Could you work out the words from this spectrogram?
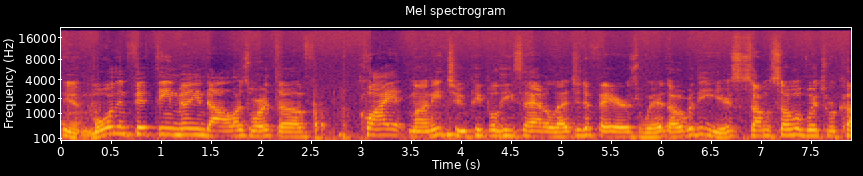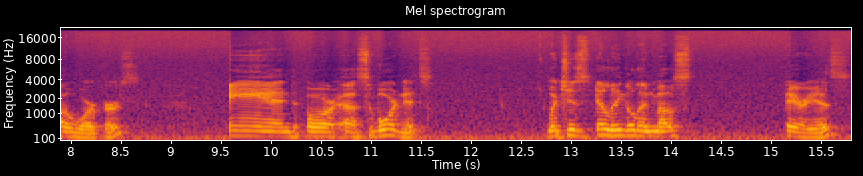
you know, more than $15 million worth of quiet money to people he's had alleged affairs with over the years, some, some of which were co workers and or uh, subordinates, which is illegal in most areas.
